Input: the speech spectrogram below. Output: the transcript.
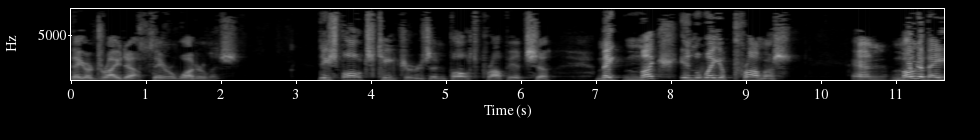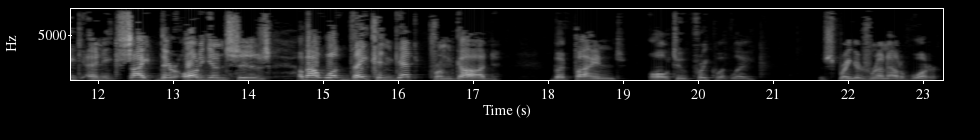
they are dried up. They are waterless. These false teachers and false prophets uh, make much in the way of promise and motivate and excite their audiences about what they can get from God, but find all too frequently spring has run out of water.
